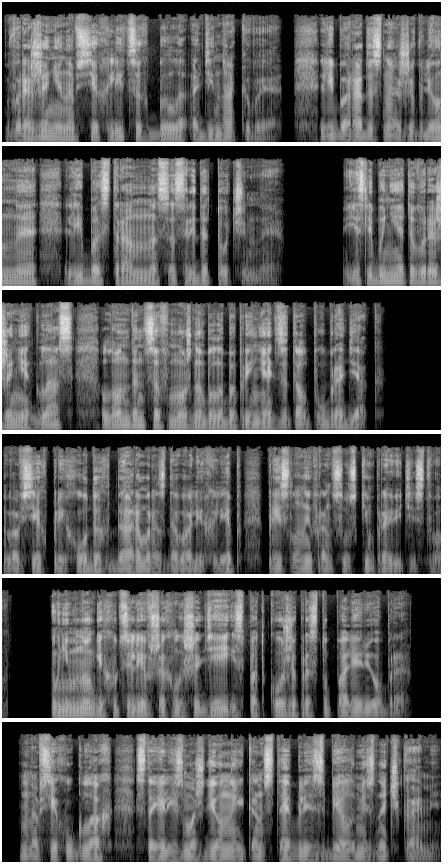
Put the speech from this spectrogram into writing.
Выражение на всех лицах было одинаковое, либо радостно оживленное, либо странно сосредоточенное. Если бы не это выражение глаз, лондонцев можно было бы принять за толпу бродяг. Во всех приходах даром раздавали хлеб, присланный французским правительством. У немногих уцелевших лошадей из-под кожи проступали ребра. На всех углах стояли изможденные констебли с белыми значками.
